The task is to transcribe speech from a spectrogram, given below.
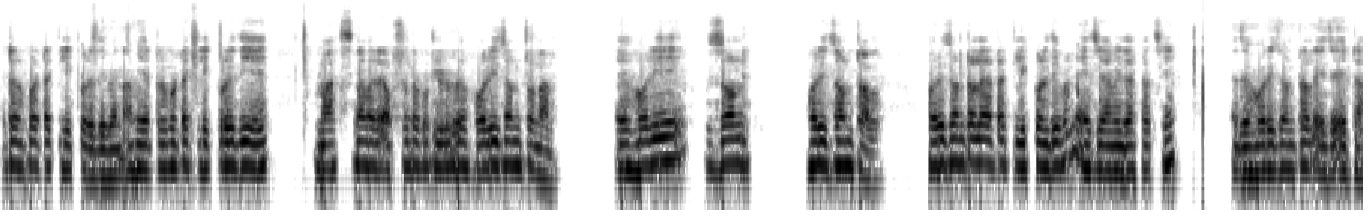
এটার উপর একটা ক্লিক করে দিবেন। আমি এটার উপর ক্লিক করে দিয়ে মার্কস নামের অপশনটার উপর ক্লিক করে হরিজন্টাল এই হরিজন হরিজন্টাল হরিজন্টালে একটা ক্লিক করে দিবেন। এই যে আমি দেখাচ্ছি এই যে হরিজন্টাল এই যে এটা।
